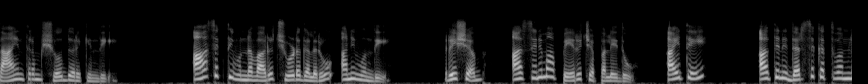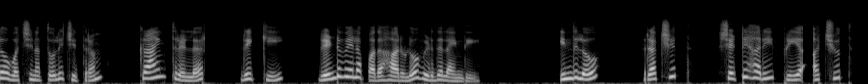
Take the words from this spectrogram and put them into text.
సాయంత్రం షో దొరికింది. ఆసక్తి ఉన్నవారు చూడగలరు అని ఉంది. రిషబ్ ఆ సినిమా పేరు చెప్పలేదు. అయితే అతని దర్శకత్వంలో వచ్చిన తొలి చిత్రం క్రైమ్ థ్రిల్లర్ రిక్కీ రెండువేల పదహారులో విడుదలైంది. ఇందులో రక్షిత్ శెట్టిహరి ప్రియ అచ్యుత్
